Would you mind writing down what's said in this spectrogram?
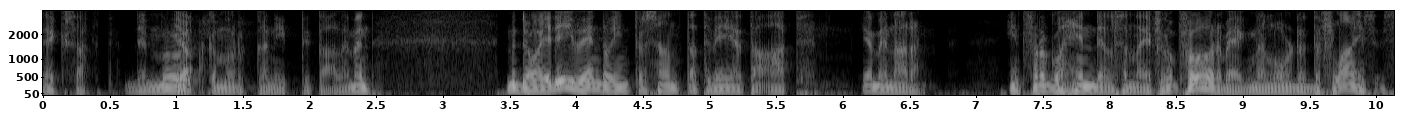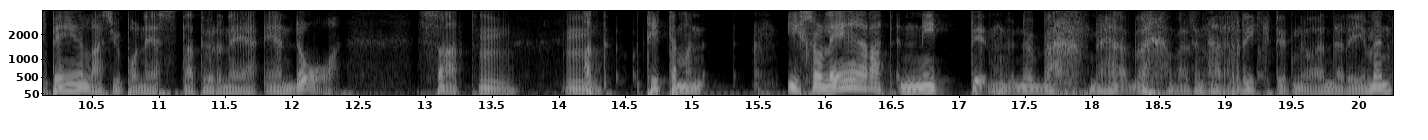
Exakt. Det mörka, mörka 90-talet. Men, men då är det ju ändå intressant att veta att, jag menar, inte för att gå händelserna i för- förväg, men Lord of the Flies spelas ju på nästa turné ändå. Så att, Mm. Mm. att tittar man isolerat 90, nu det här börjar vara sån här riktigt nörderi, men,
